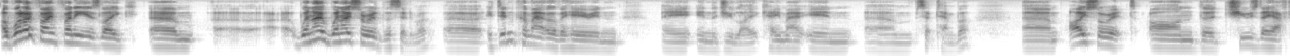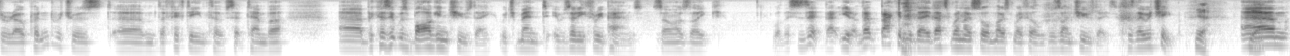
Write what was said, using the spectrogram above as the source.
Uh, what I find funny is like um, uh, when I when I saw it at the cinema, uh, it didn't come out over here in in the July. It came out in um, September. Um, I saw it on the Tuesday after it opened, which was um, the 15th of September, uh, because it was bargain Tuesday, which meant it was only three pounds. So I was like, well, this is it. That you know, that back in the day, that's when I saw most of my films was on Tuesdays because they were cheap. yeah. Yeah. Um,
